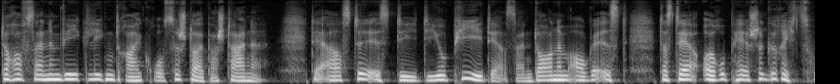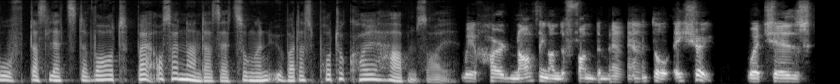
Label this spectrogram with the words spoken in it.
Doch auf seinem Weg liegen drei große Stolpersteine. Der erste ist die DUP, der sein Dorn im Auge ist, dass der Europäische Gerichtshof das letzte Wort bei Auseinandersetzungen über das Protokoll haben soll. We've heard nothing on the fundamental issue, which is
